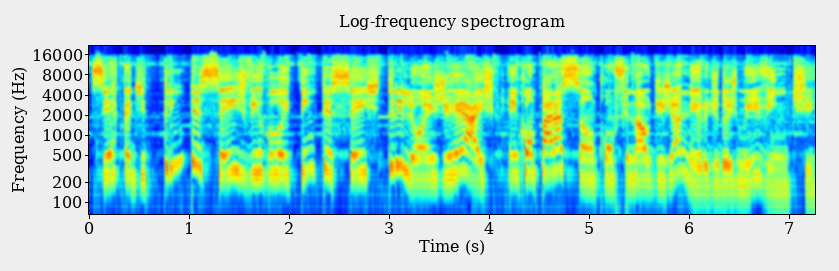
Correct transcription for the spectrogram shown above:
cerca de 36,86 trilhões de reais, em comparação com o final de janeiro de 2020.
